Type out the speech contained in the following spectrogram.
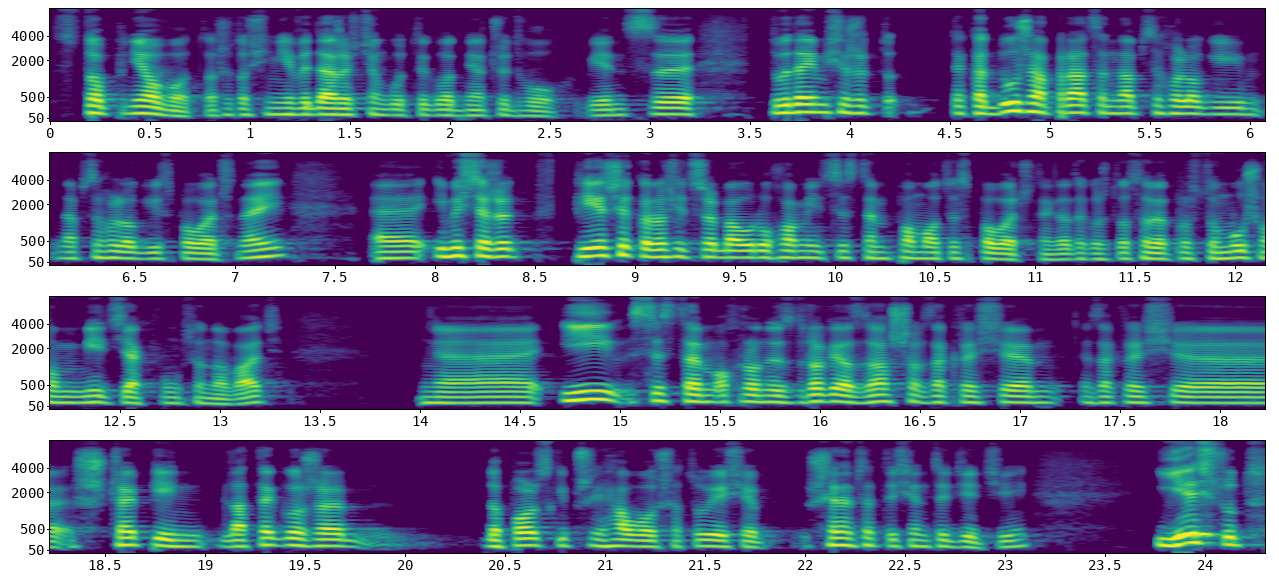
stopniowo. To znaczy, to się nie wydarzy w ciągu tygodnia czy dwóch. Więc y, tu wydaje mi się, że taka duża praca na psychologii, na psychologii społecznej e, i myślę, że w pierwszej kolejności trzeba uruchomić system pomocy społecznej, dlatego że te osoby po prostu muszą mieć jak funkcjonować e, i system ochrony zdrowia, zwłaszcza w zakresie, w zakresie szczepień, dlatego że do Polski przyjechało, szacuje się, 700 tysięcy dzieci. I jest wśród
